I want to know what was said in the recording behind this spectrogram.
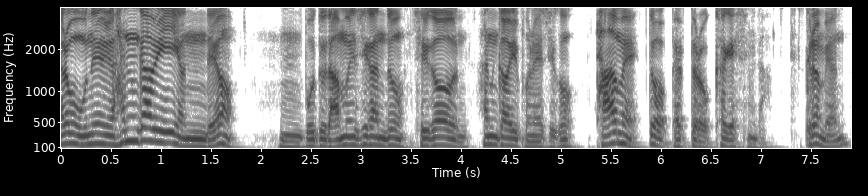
여러분 오늘 한가위였는데요. 음, 모두 남은 시간도 즐거운 한가위 보내시고 다음에 또 뵙도록 하겠습니다. 그러면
